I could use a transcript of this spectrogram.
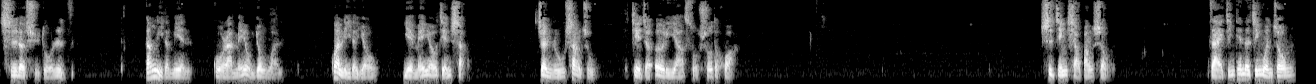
吃了许多日子。缸里的面果然没有用完，罐里的油也没有减少，正如上主借着厄里亚所说的话。释经小帮手，在今天的经文中，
